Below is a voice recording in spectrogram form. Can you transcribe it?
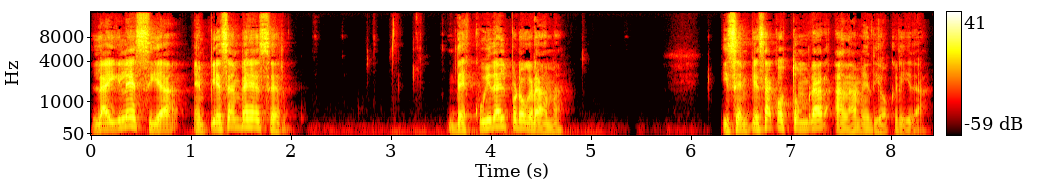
la iglesia empieza a envejecer, descuida el programa y se empieza a acostumbrar a la mediocridad.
